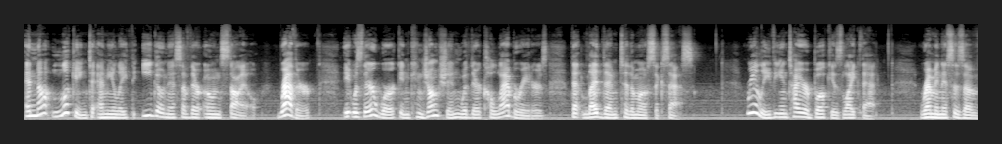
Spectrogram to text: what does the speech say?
and not looking to emulate the egoness of their own style. Rather, it was their work in conjunction with their collaborators that led them to the most success. Really, the entire book is like that. Reminisces of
